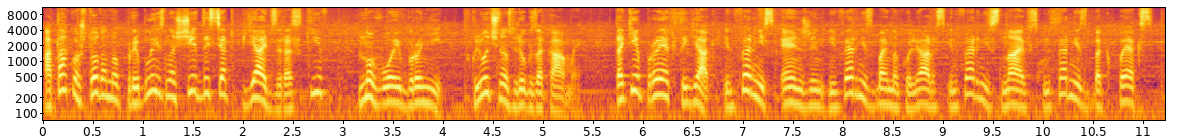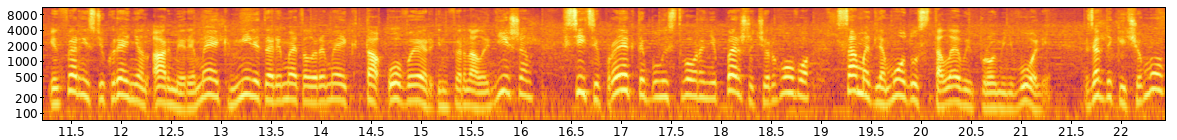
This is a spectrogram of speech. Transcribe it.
а також додано приблизно 65 зразків нової броні, включно з рюкзаками. Такі проекти, як Infernis Engine, Infernis Binoculars, Infernis Knives, Infernis Backpacks, Infernis Ukrainian Army Remake, Military Metal Remake та OVR Infernal Edition, всі ці проекти були створені першочергово саме для моду Сталевий промінь волі, завдяки чому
